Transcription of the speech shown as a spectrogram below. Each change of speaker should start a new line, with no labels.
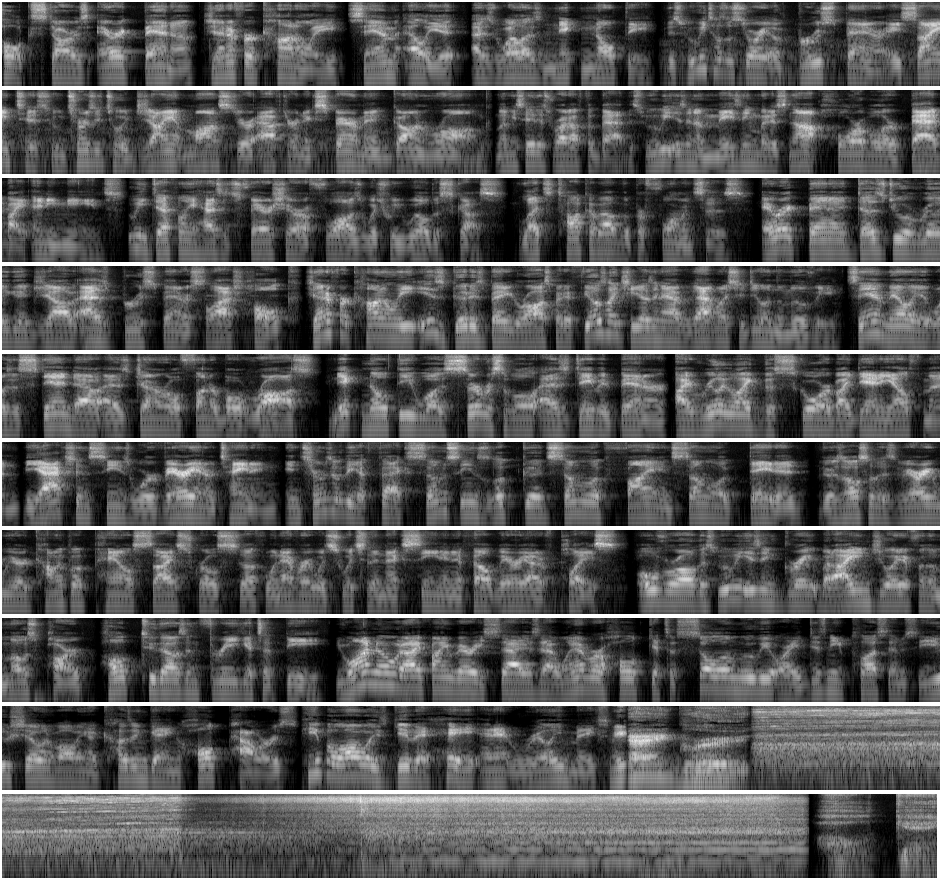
Hulk stars Eric Bana, Jennifer Connelly, Sam Elliott, as well as Nick Nolte. This movie tells the story of Bruce Banner, a scientist who turns into a giant monster after an experiment gone wrong. Let me say this right off the bat. This movie isn't amazing, but it's not horrible or bad by any means. The movie definitely has its fair share of flaws, which we will discuss. Let's talk about the performances. Eric Bana does do a really good job as Bruce Banner slash Hulk. Jennifer Connelly is good as Betty Ross, but it feels like she doesn't have that much to do in the movie. Sam Elliott was a standout as General Thunderbolt Ross. Nick Nolte was serviceable as David Banner. I really like the score by Danny Elfman. The action scenes were very entertaining. In terms of the effects, some scenes look good, some look fine, and some look dated. There's also this very weird comic book panel side scroll stuff whenever it would switch to the next scene and it felt very out of place. Overall, this movie isn't great, but I enjoyed it for the most part. Hulk 2003 gets a B. You want to know what I find very sad is that whenever Hulk gets a solo movie or a Disney Plus MCU show involving a cousin getting Hulk powers, people always give it hate and it really makes me angry. Game.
